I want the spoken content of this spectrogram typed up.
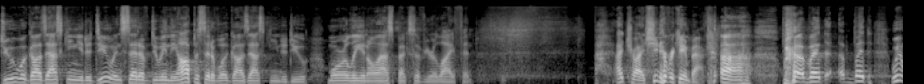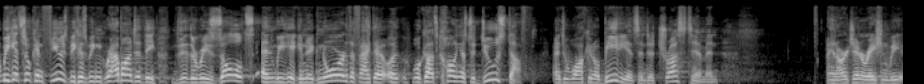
do what God's asking you to do instead of doing the opposite of what God's asking you to do morally in all aspects of your life. And I tried. She never came back. Uh, but but we, we, get so confused because we can grab onto the, the, the, results and we can ignore the fact that, well, God's calling us to do stuff and to walk in obedience and to trust Him. And, and our generation, we,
